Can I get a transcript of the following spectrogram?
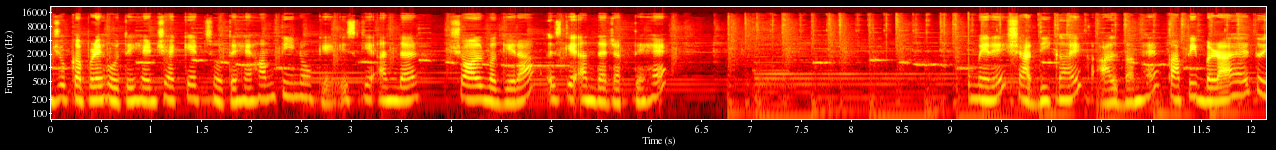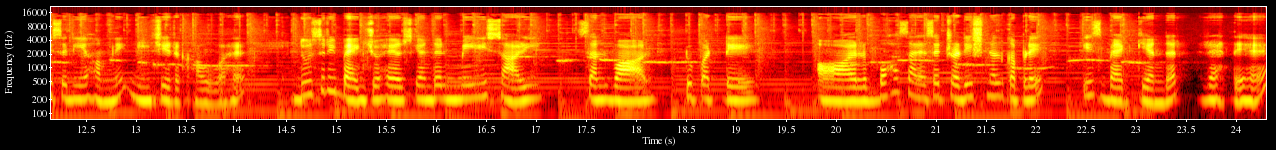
जो कपड़े होते हैं, जैकेट्स होते हैं, हम तीनों के, इसके अंदर शॉल वगैरह, इसके अंदर रखते हैं। मेरे शादी का एक एल्बम है, काफ़ी बड़ा है तो इसलिए हमने नीचे रखा हुआ है। दूसरी बैग जो है, उसके अंदर मेरी साड़ी, सलवार, दुपट्टे और बहुत सारे ऐसे ट्रेडिशनल कपड़े इस बैग के अंदर रहते हैं।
